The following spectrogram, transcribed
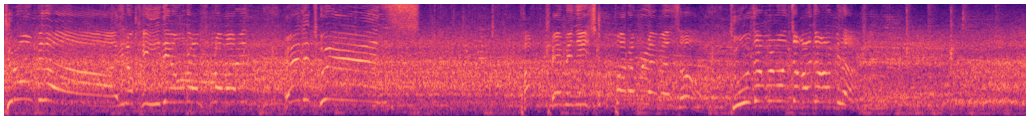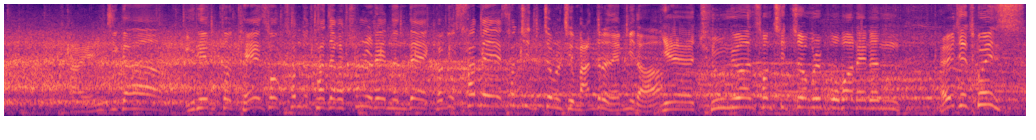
들어옵니다. 이렇게 2대 0으로 앞서 나가는 LG 트윈스. 박혜민이 신바람을 내면서 두 점을 먼저 가져갑니다. 아, LG가 1회부터 계속 선두 타자가 출루를 했는데 결국 3회 선취 득점을 지금 만들어냅니다. 예, 중요한 선취점을 뽑아내는 LG 트윈스.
